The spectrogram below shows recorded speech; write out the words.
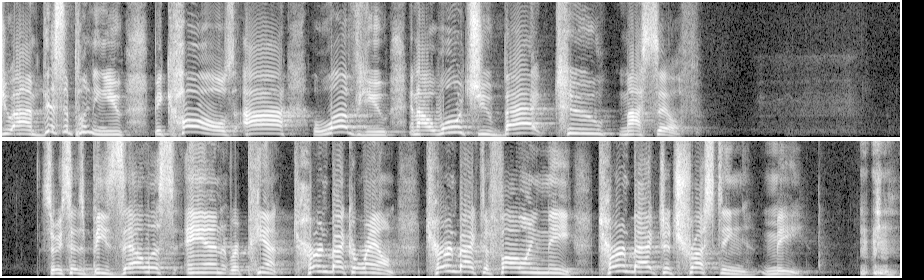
you. I'm disciplining you because I love you and I want you back to myself. So he says, Be zealous and repent. Turn back around. Turn back to following me. Turn back to trusting me.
